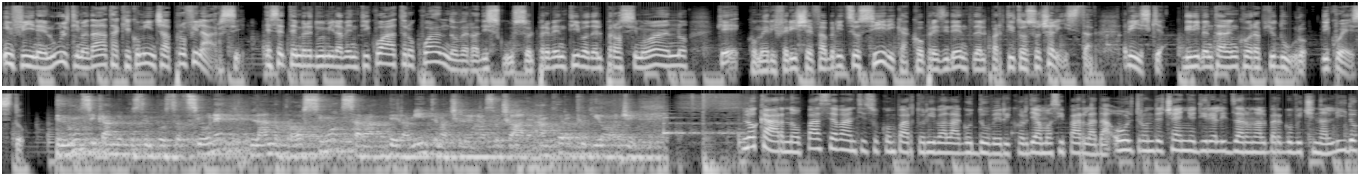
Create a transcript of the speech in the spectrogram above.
Infine, l'ultima data che comincia a profilarsi è settembre 2024, quando verrà discusso il preventivo del prossimo anno che, come riferisce Fabrizio Sirica, co-presidente del Partito Socialista, rischia di diventare ancora più duro di questo. Se non si cambia questa impostazione, l'anno prossimo sarà veramente macelleria sociale, ancora più di oggi. Locarno, passi avanti sul comparto Riva Lago dove ricordiamo si parla da oltre un decennio di realizzare un albergo vicino al Lido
